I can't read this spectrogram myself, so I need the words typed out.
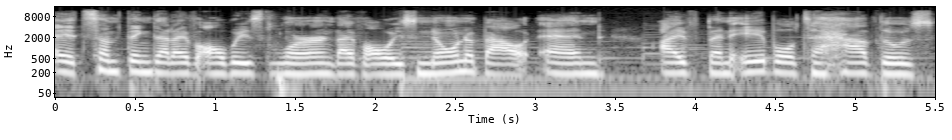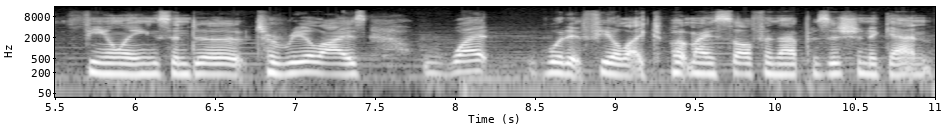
it's something that I've always learned, I've always known about, and I've been able to have those feelings and to, to realize what would it feel like to put myself in that position again?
